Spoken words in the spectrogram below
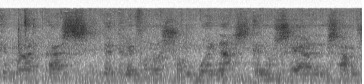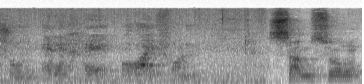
qué marcas de teléfonos son buenas que no sean Samsung, LG o iPhone. Samsung,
